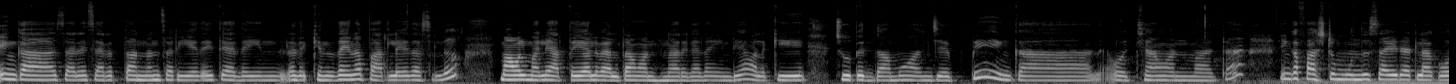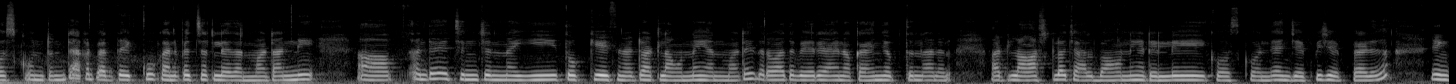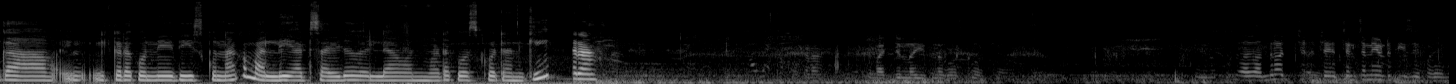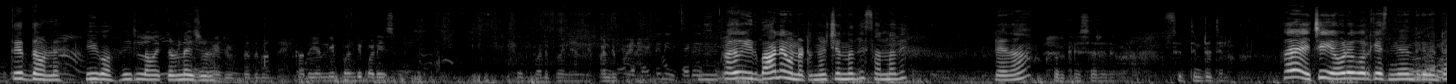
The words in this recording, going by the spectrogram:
ఇంకా సరే శరత్తో అన్నాను సరే ఏదైతే అదయింది అదే కిందదైనా పర్లేదు అసలు. మామూలు మళ్ళీ అత్తయ్య వాళ్ళు వెళ్తామంటున్నారు కదా ఇండియా వాళ్ళకి చూపిద్దాము అని చెప్పి ఇంకా వచ్చామన్నమాట. ఇంకా ఫస్ట్ ముందు సైడ్ అట్లా కోసుకుంటుంటే అక్కడ పెద్ద ఎక్కువ కనిపించట్లేదు అనమాట అన్నీ అంటే చిన్న చిన్నవి తొక్కేసినట్టు అట్లా ఉన్నాయి అనమాట తర్వాత వేరే ఆయన ఒక ఆయన చెప్తున్నాడు అటు లాస్ట్లో చాలా బాగున్నాయి అటు వెళ్ళి కోసుకోండి అని చెప్పి చెప్పాడు. ఇంకా ఇక్కడ కొన్ని తీసుకున్నాక మళ్ళీ అటు సైడ్ వెళ్ళామన్నమాట కోసుకోవటానికి రా. మధ్యలో ఇట్లా కోసుకోవచ్చు అందులో చిన్న చిన్నవి ఉంటే తీసే పడేమో తీద్దాంలే. ఇగో ఇట్లా ఇక్కడ ఉన్నాయి చూడు. పెద్ద పెద్ద పండి పడేసి అదే ఇది బాగానే ఉన్నట్టుంది చిన్నది సన్నది లేదా? కొరికేసారు ఇది కూడా. సి- తింటే తిన. హే చీ ఎవడో కొరికేసింది? ఎందుకు ఇదంట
